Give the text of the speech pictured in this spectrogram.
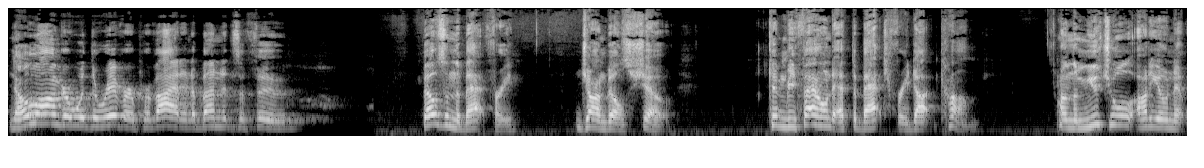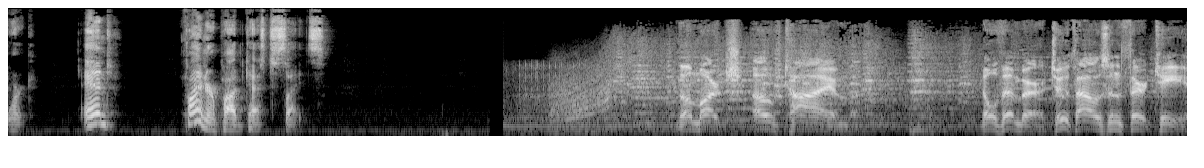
no longer would the river provide an abundance of food. Bells in the Bat Free, John Bell's show, can be found at thebatfree.com, on the Mutual Audio Network, and finer podcast sites. The March of Time. November 2013.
